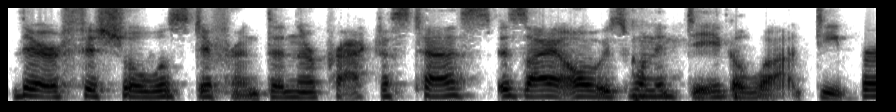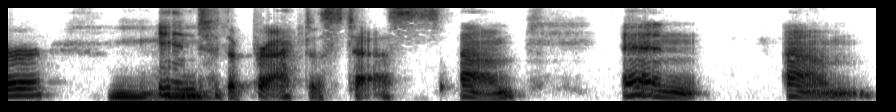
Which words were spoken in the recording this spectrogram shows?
their official was different than their practice test is i always want to dig a lot deeper mm-hmm. into the practice tests. Um, and um,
